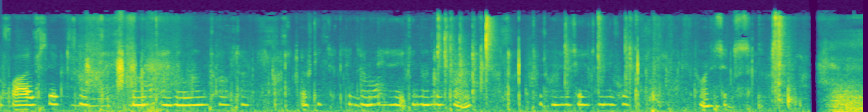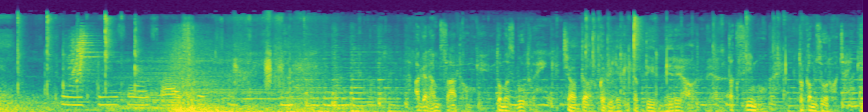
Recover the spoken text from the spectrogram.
4, 5, 6, 7, 8, 9, 10, 11, 12, 13, 15, 16, 17, 18, 19, 20, 22, 24, 26. 2, 3, 4, 5, 6, 7, अगर हम साथ होंगे तो मज़बूत रहेंगे। चावदार कबीले की तकदीर मेरे हाथ में है। तकसीम हो गए तो कमज़ोर हो जाएँगे।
